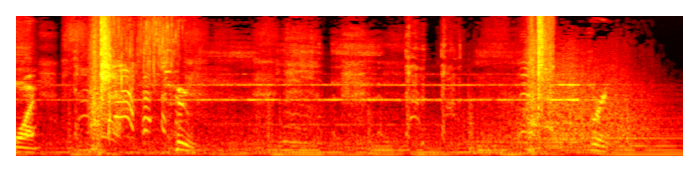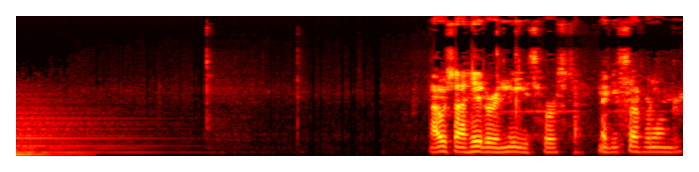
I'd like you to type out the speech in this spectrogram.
One. Two. Three. I wish I hit her in these first, make it suffer longer.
